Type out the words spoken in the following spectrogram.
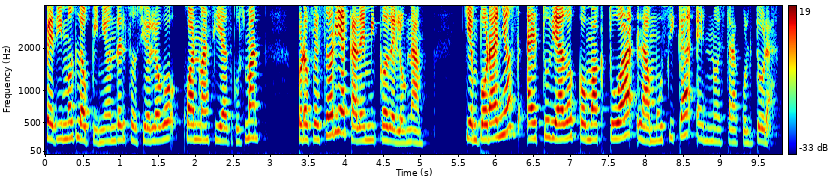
pedimos la opinión del sociólogo Juan Macías Guzmán, profesor y académico de la UNAM, quien por años ha estudiado cómo actúa la música en nuestra cultura.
